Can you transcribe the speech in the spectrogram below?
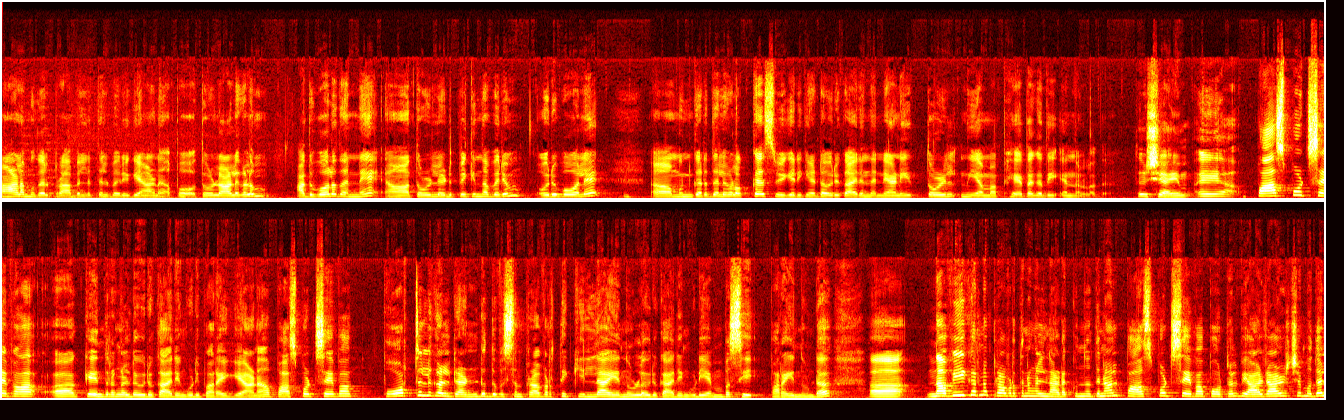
നാളെ മുതൽ പ്രാബല്യത്തിൽ വരികയാണ്. അപ്പോൾ തൊഴിലാളികളും അതുപോലെ തന്നെ തൊഴിലെടുപ്പിക്കുന്നവരും ഒരുപോലെ മുൻകരുതലുകളൊക്കെ സ്വീകരിക്കേണ്ട ഒരു കാര്യം തന്നെയാണ് ഈ തൊഴിൽ നിയമ ഭേദഗതി എന്നുള്ളത്. തീർച്ചയായും. പാസ്പോർട്ട് സേവാ കേന്ദ്രങ്ങളുടെ ഒരു കാര്യം കൂടി പറയുകയാണ്. പാസ്പോർട്ട് സേവാ പോർട്ടലുകൾ രണ്ടു ദിവസം പ്രവർത്തിക്കില്ല എന്നുള്ള ഒരു കാര്യം കൂടി എംബസി പറയുന്നുണ്ട്. നവീകരണ പ്രവർത്തനങ്ങൾ നടക്കുന്നതിനാൽ പാസ്പോർട്ട് സേവാ പോർട്ടൽ വ്യാഴാഴ്ച മുതൽ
